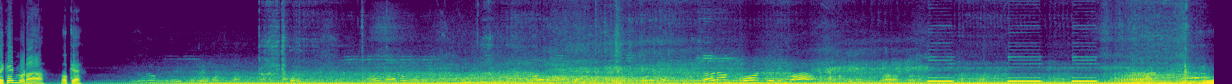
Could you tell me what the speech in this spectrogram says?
ಸೆಕೆಂಡ್ ಮೋಡಾ ಓಕೆ ಥರ್ಡ್ ಆನ್ ಗೋ ಅಂತೇನಿಲ್ವಾ ಓ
